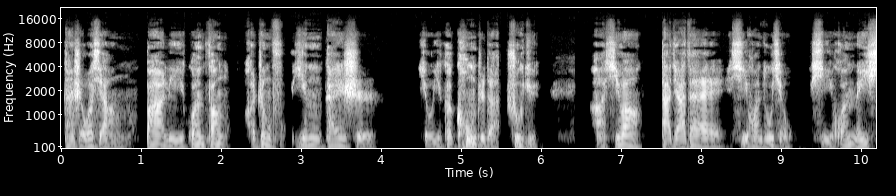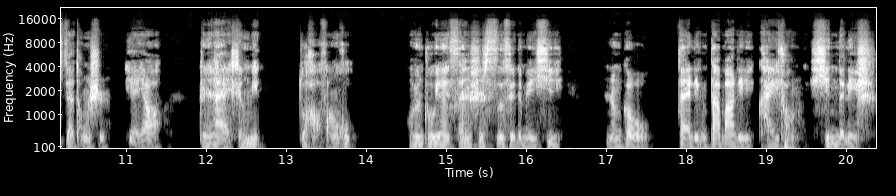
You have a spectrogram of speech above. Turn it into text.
但是我想，巴黎官方和政府应该是有一个控制的数据。啊，希望大家在喜欢足球、喜欢梅西的同时，也要珍爱生命，做好防护。我们祝愿三十四岁的梅西能够带领大巴黎开创新的历史。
